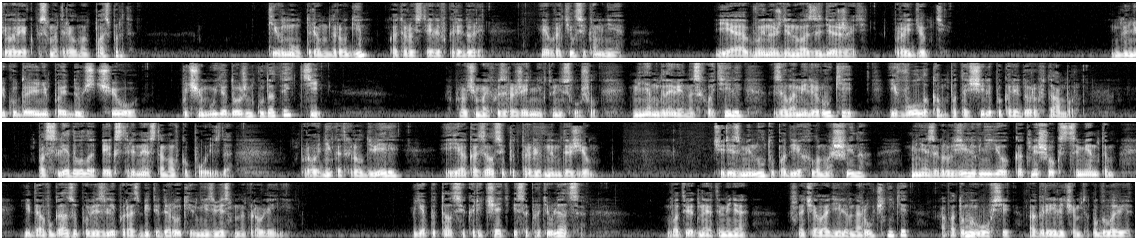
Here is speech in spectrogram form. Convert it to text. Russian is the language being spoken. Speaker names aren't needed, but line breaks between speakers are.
Человек посмотрел мой паспорт, кивнул трем другим, которые стояли в коридоре, и обратился ко мне. «Я вынужден вас задержать. Пройдемте». «Да никуда я не пойду. С чего? Почему я должен куда-то идти?» Впрочем, моих возражений никто не слушал. Меня мгновенно схватили, заломили руки и волоком потащили по коридору в тамбур. Последовала экстренная остановка поезда. Проводник открыл двери, и я оказался под проливным дождем. Через минуту подъехала машина, меня загрузили в нее, как мешок с цементом, и, дав газу, повезли по разбитой дороге в неизвестном направлении. Я пытался кричать и сопротивляться. В ответ на это меня сначала одели в наручники, а потом и вовсе огрели чем-то по голове.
